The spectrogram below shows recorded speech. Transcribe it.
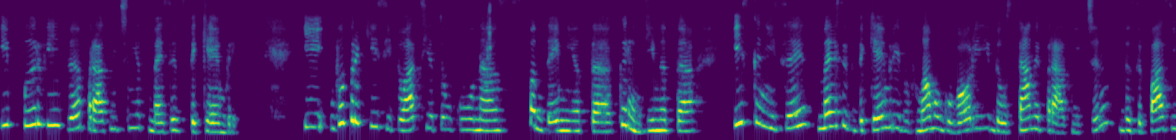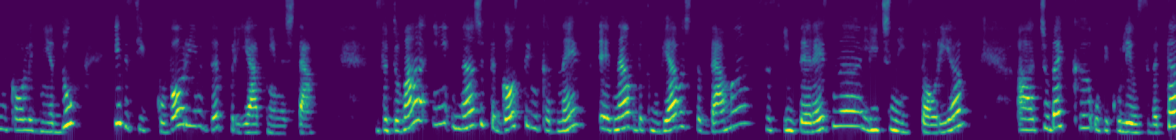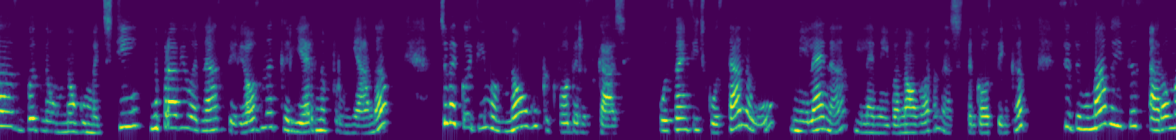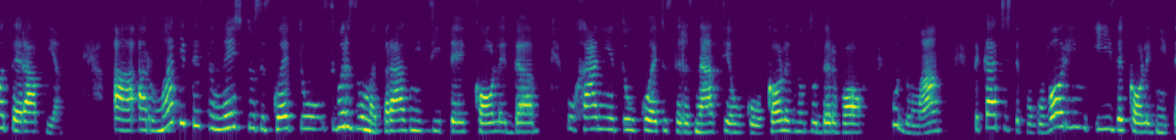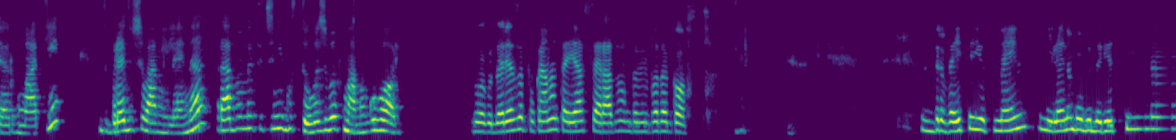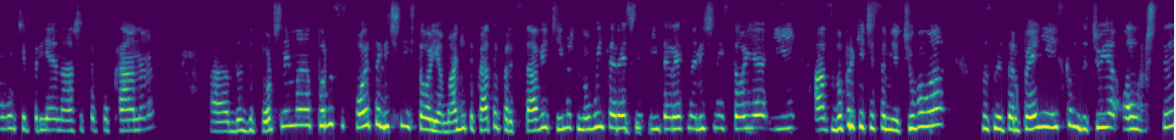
и първи за празничният месец декември. И въпреки ситуацията около нас, пандемията, карантината, иска ни се месец декември в Мама говори да остане празничен, да запазим коледния дух и да си говорим за приятни неща. Затова и нашата гостенка днес е една вдъхновяваща дама с интересна лична история. А, човек обиколил света, сбъднал много мечти, направил една сериозна кариерна промяна. Човек, който има много какво да разкаже. Освен всичко останало, Милена, Милена Иванова, нашата гостенка, се занимава и с ароматерапия. А ароматите са нещо, с което свързваме празниците, коледа, уханието, което се разнася около коледното дърво, у дома. Така че ще поговорим и за коледните аромати. Добре дошла, Милена. Радваме се, че ни гостуваш в Мама говори. Благодаря за поканата и аз се радвам да ви бъда гост. Здравейте и от мен. Милена, благодаря ти много, че прие нашата покана. А, да започнем първо с твоята лична история. Маги така те представи, че имаш много интересна, интересна лична история и аз, въпреки че съм я чувала, с нетърпение искам да чуя още.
